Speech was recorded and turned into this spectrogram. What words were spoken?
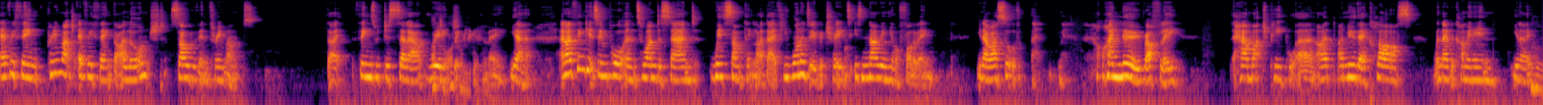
everything, pretty much everything that I launched, sold within three months. Like things would just sell out really awesome. quickly for me. Yeah. And I think it's important to understand with something like that, if you want to do retreats, is knowing your following. You know, I sort of, I knew roughly how much people earn. I, I knew their class when they were coming in, you know. Mm-hmm.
